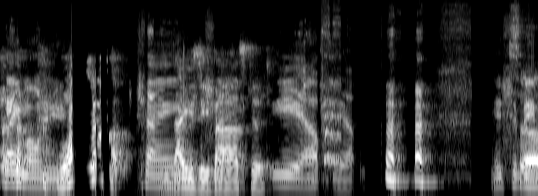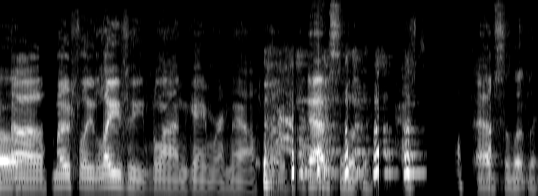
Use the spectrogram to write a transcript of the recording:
Shame on you. What? Lazy bastard. Yep, yep. It should so, be uh, mostly lazy blind gamer now. So. absolutely, absolutely.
